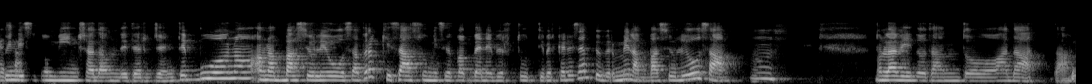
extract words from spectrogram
Quindi si Esatto. comincia da un detergente buono a una base oleosa, però chissà Sumi se va bene per tutti, perché ad esempio per me la base oleosa mm, non la vedo tanto adatta.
